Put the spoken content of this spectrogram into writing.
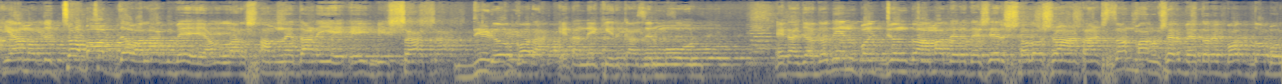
কি আমাদের জবাব দেওয়া লাগবে, আল্লাহর সামনে দাঁড়িয়ে এই বিশ্বাস দৃঢ় করা, এটা নেকির কাজের মূল। এটা যতদিন পর্যন্ত আমাদের দেশের ষোলোশো আঠাশ জন মানুষের ভেতরে বদ্ধবল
